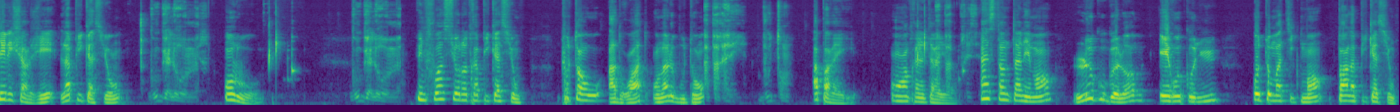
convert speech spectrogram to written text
télécharger l'application Google Home. On l'ouvre. Google Home. Une fois sur notre application, tout en haut à droite, on a le bouton Appareil. Bouton. Appareil on rentre à l'intérieur. Instantanément, le Google Home est reconnu automatiquement par l'application.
